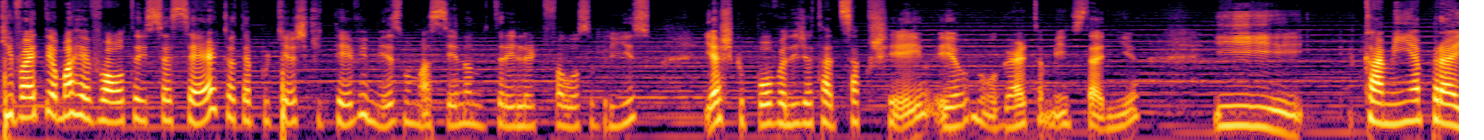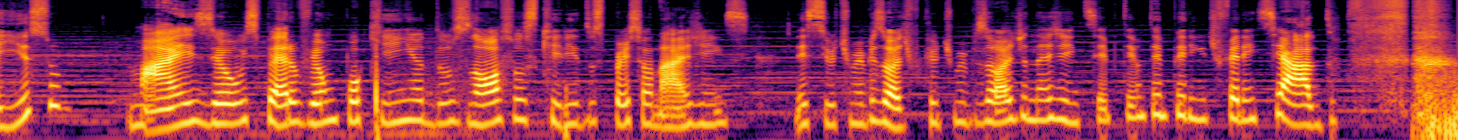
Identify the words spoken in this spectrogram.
que vai ter uma revolta, isso é certo, até porque acho que teve mesmo uma cena no trailer que falou sobre isso. E acho que o povo ali já tá de saco cheio, eu no lugar também estaria. E caminha para isso, mas eu espero ver um pouquinho dos nossos queridos personagens nesse último episódio, porque o último episódio, né, gente, sempre tem um temperinho diferenciado.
